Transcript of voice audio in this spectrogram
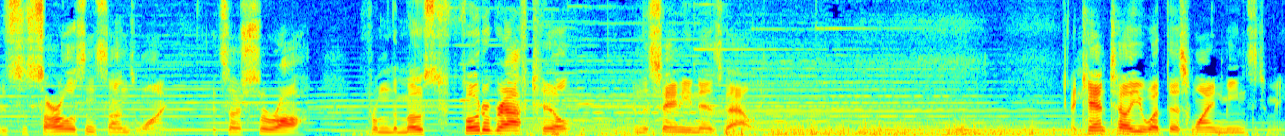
is the Saarloos & Sons wine. It's our Syrah from the most photographed hill in the Santa Ynez Valley. I can't tell you what this wine means to me.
